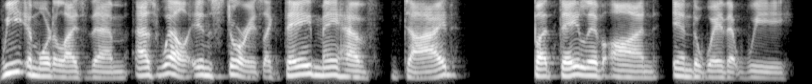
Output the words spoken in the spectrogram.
we immortalize them as well in stories. Like they may have died, but they live on in the way that we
